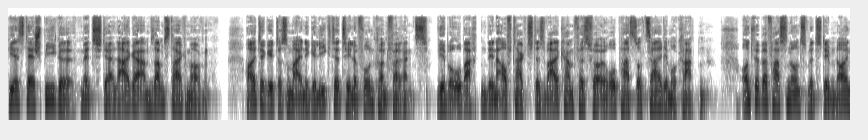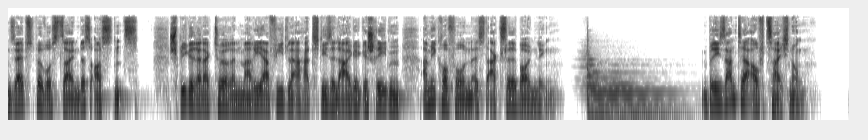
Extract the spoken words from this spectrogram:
Hier ist der Spiegel mit der Lage am Samstagmorgen. Heute geht es um eine geleakte Telefonkonferenz. Wir beobachten den Auftakt des Wahlkampfes für Europas Sozialdemokraten. Und wir befassen uns mit dem neuen Selbstbewusstsein des Ostens. Spiegelredakteurin Maria Fiedler hat diese Lage geschrieben. Am Mikrofon ist Axel Bäumling. Brisante Aufzeichnung.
